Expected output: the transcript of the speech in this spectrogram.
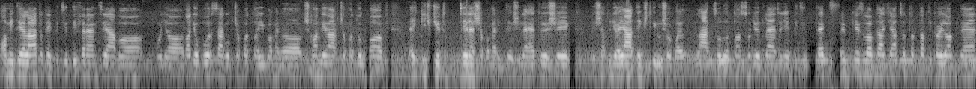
Amit én látok egy picit differenciába, hogy a nagyobb országok csapataiban, meg a skandináv csapatokban egy kicsit szélesebb a merítési lehetőség, és hát ugye a játék stílusokban látszódott az, hogy ők lehet, hogy egy picit egyszerűbb kézlabdát játszottak taktikailag, de,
